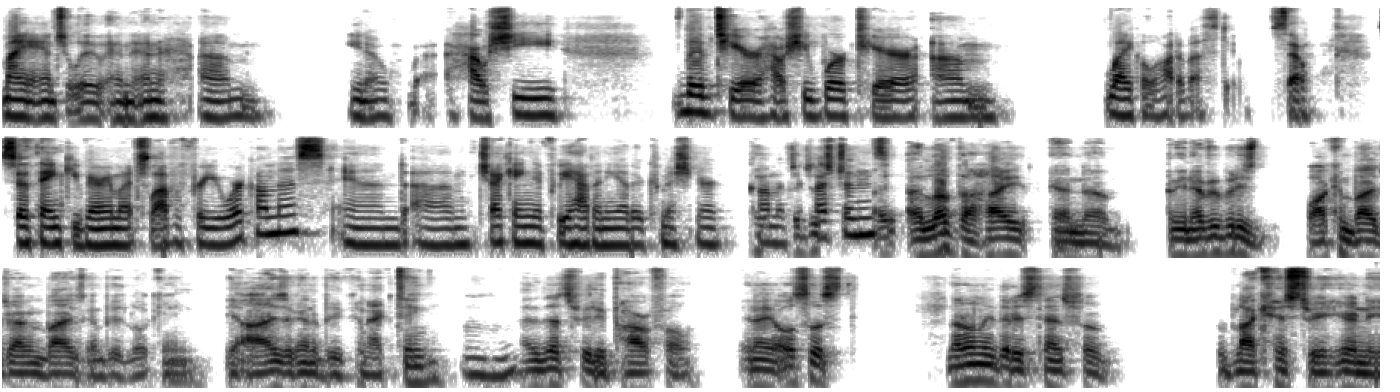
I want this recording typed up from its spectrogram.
Maya Angelou and, and, um, you know, how she lived here, how she worked here, um, like a lot of us do. So, so thank you very much, Lava, for your work on this and, um, checking if we have any other commissioner comments I or just- questions. I, I love the height and, um, I mean, everybody's walking by, driving by is gonna be looking, the eyes are gonna be connecting. Mhm. And that's really powerful. And I also, st- not only that it stands for, for Black history here in the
